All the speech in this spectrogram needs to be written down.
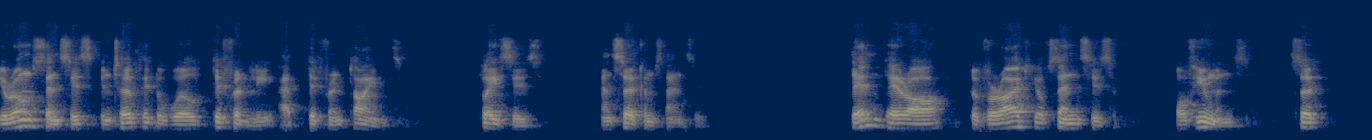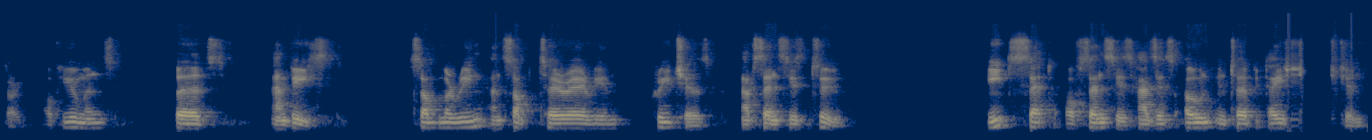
Your own senses interpret the world differently at different times, places, and circumstances. Then there are the variety of senses of humans, so, sorry, of humans, birds, and beasts. Submarine and subterranean creatures have senses too. Each set of senses has its own interpretation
